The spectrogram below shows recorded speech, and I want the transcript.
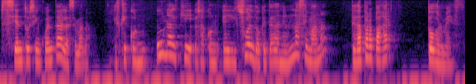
150 a la semana. Es que con un alquiler, o sea, con el sueldo que te dan en una semana, te da para pagar todo el mes.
